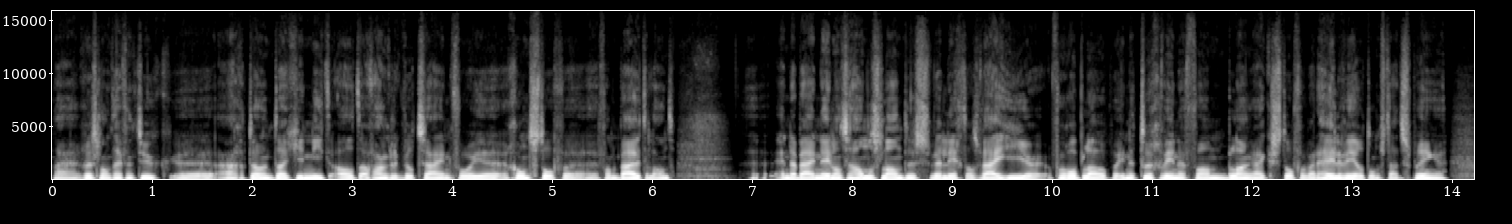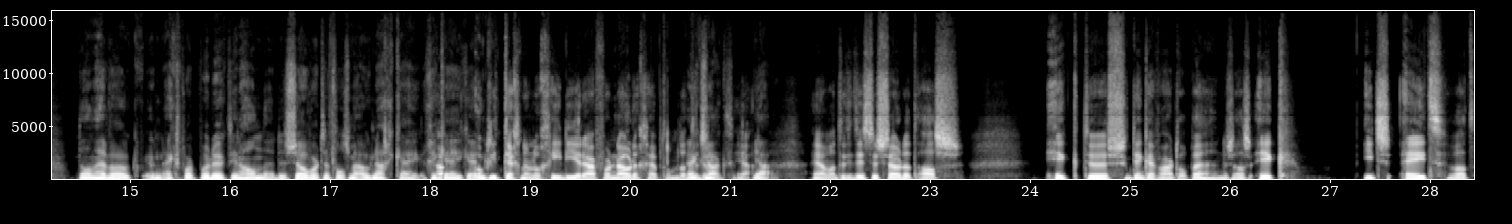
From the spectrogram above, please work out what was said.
Nou ja, Rusland heeft natuurlijk uh, aangetoond dat je niet al te afhankelijk wilt zijn voor je grondstoffen uh, van het buitenland. Uh, en daarbij Nederlandse handelsland. Dus wellicht als wij hier voorop lopen in het terugwinnen van belangrijke stoffen waar de hele wereld om staat te springen. Dan hebben we ook een exportproduct in handen. Dus zo wordt er volgens mij ook naar geke gekeken. Ja, ook die technologie die je daarvoor nodig hebt om dat exact, te doen. Ja. ja. Ja, want het is dus zo dat als ik dus, ik denk even hardop hè. Dus als ik iets eet wat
